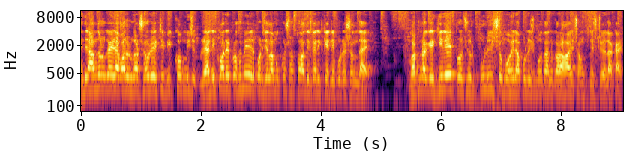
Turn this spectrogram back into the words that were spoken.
এদিন আন্দোলনকারীরা বালুরঘাট শহরে একটি বিক্ষোভ র্যালি করে প্রথমে, এরপর জেলা মুখ্য স্বাস্থ্য আধিকারিককে ডেপুটেশন দেয়। ঘটনাকে ঘিরে প্রচুর পুলিশ ও মহিলা পুলিশ মোতায়েন করা হয় সংশ্লিষ্ট এলাকায়।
